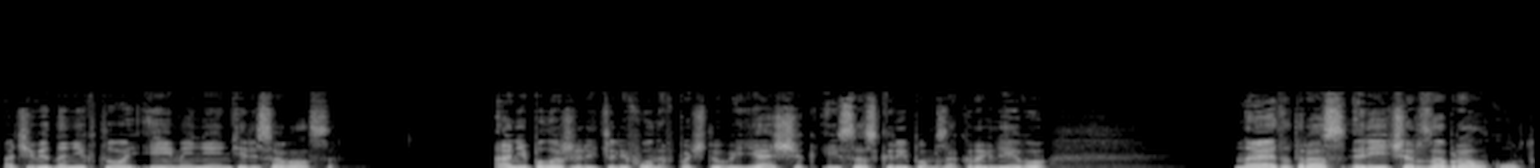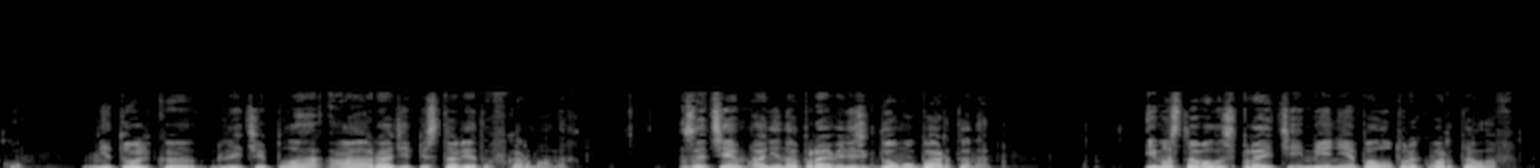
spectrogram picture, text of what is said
Очевидно, никто ими не интересовался. Они положили телефоны в почтовый ящик и со скрипом закрыли его. На этот раз Ричард забрал куртку. Не только для тепла, а ради пистолетов в карманах. Затем они направились к дому Бартона. Им оставалось пройти менее полутора кварталов —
